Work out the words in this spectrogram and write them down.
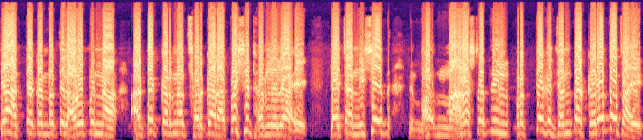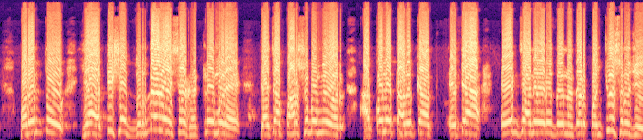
त्या हत्याकांडातील आरोपींना अटक करण्यात सरकार अपयशी ठरलेले आहे. त्याचा निषेध महाराष्ट्रातील प्रत्येक जनता करतच आहे. परंतु या अतिशय दुर्दैव अशा घटनेमुळे त्याच्या पार्श्वभूमीवर अकोले तालुक्यात येत्या एक जानेवारी दोन हजार पंचवीस रोजी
